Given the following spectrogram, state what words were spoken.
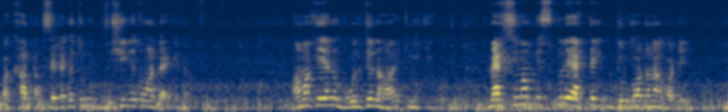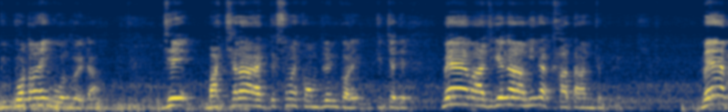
বা খাতা, সেটাকে তুমি গুছিয়ে নিয়ে তোমার ব্যাগে রাখো। আমাকে যেন বলতে না হয়, তুমি কি করছ? ম্যাক্সিমাম স্কুলে একটাই দুর্ঘটনা ঘটে। দুর্ঘটনাই বলব এটা, যে বাচ্চারা একদের সময় কমপ্লেন করে টিচারদের ম্যাম আজকে না আমি না খাতা আনতে গেছি ম্যাম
